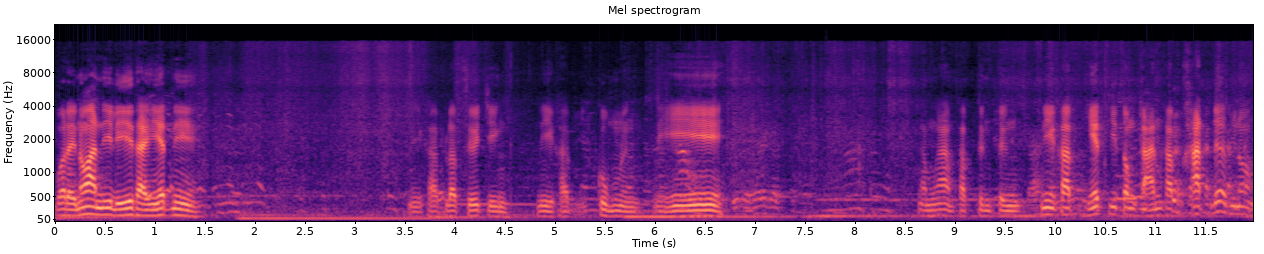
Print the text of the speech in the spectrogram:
บ่ได้นอนนี่หลีถ่ายเฮ็ดนี่นี่ครับ รับซื้อจริงนี่ครับอีกกลุ่มหนึ่งนี่งามๆครับตึงๆ นี่ครับเฮ็ดที่ต้องการครับคัดเด้อพี่น้อง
